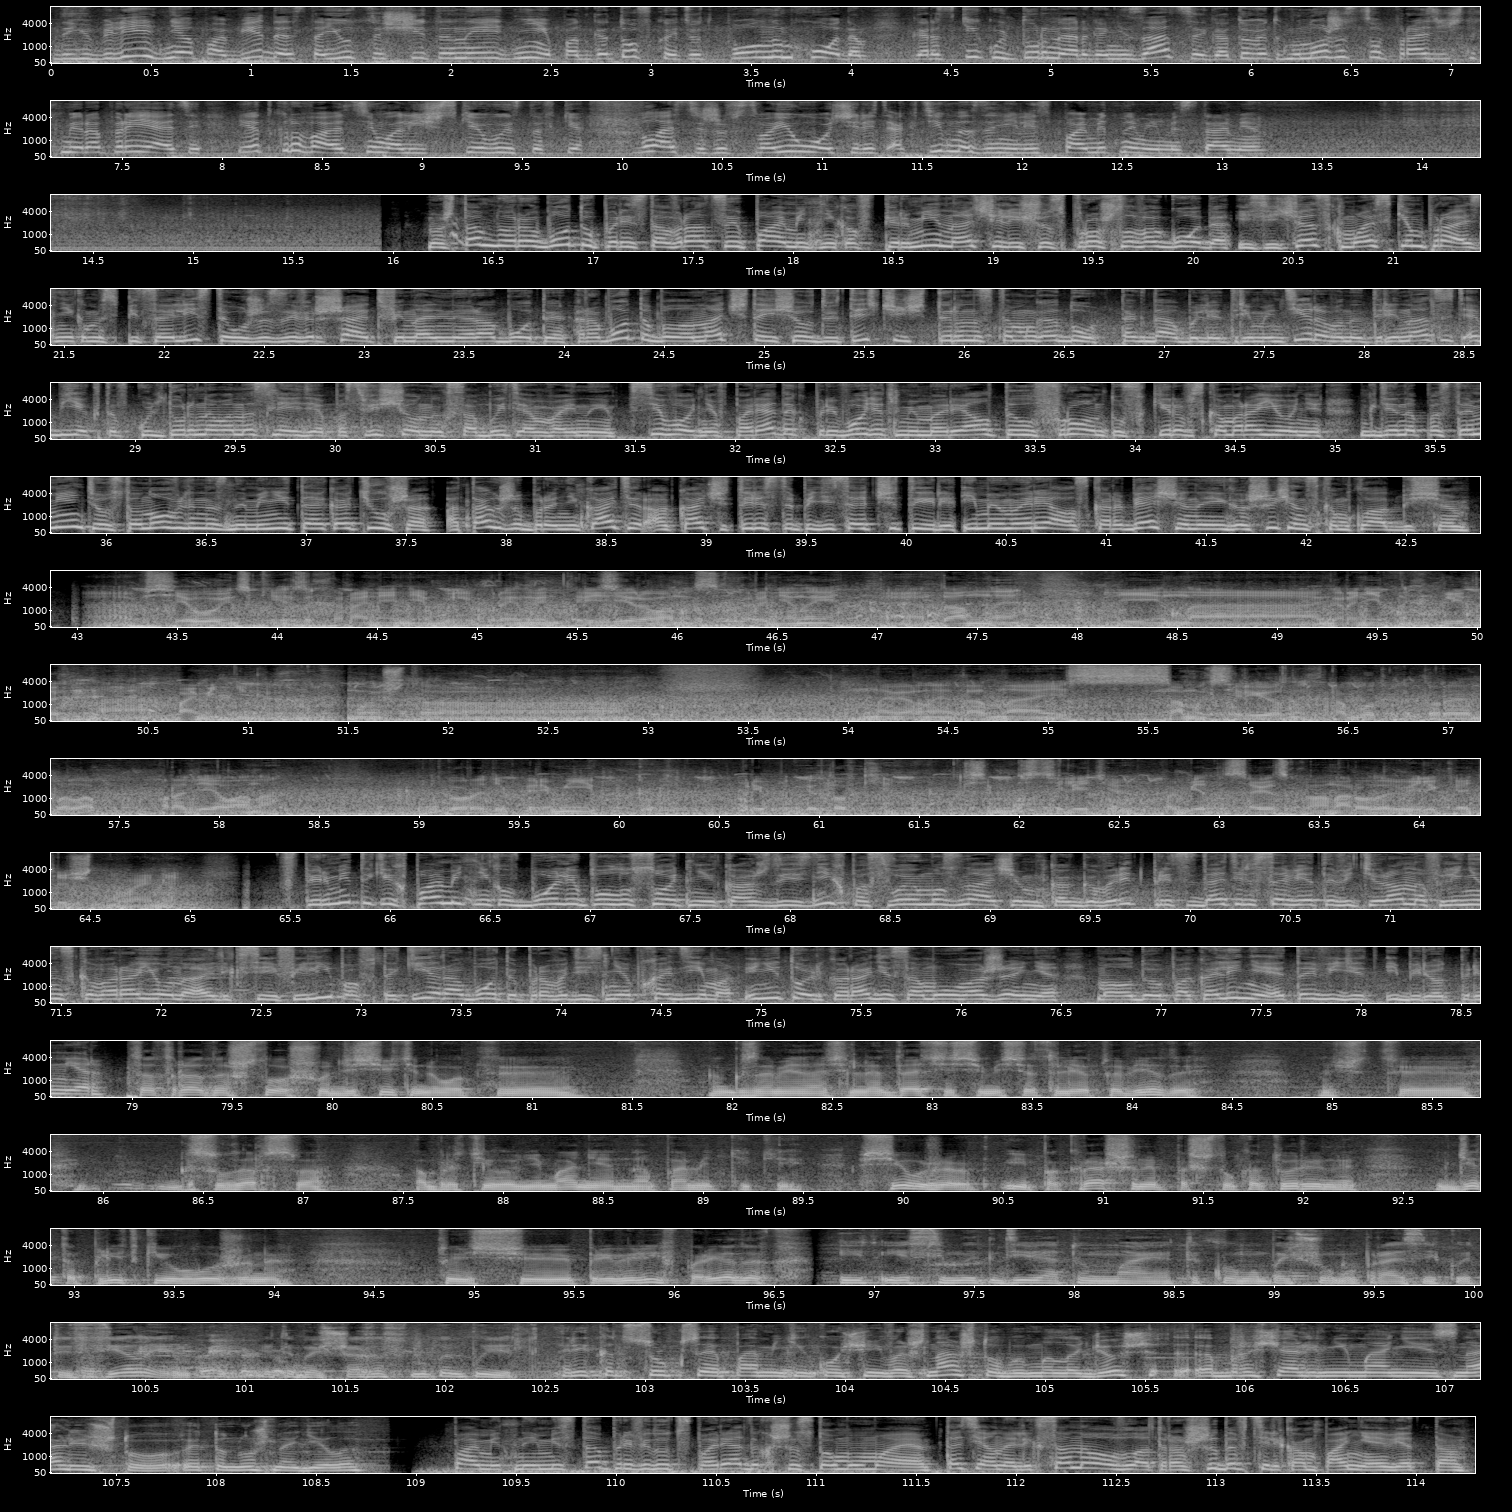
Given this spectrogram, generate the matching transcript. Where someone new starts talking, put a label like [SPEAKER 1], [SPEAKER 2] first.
[SPEAKER 1] До юбилея Дня Победы остаются считанные дни. Подготовка идет полным ходом. Городские культурные организации готовят множество праздничных мероприятий и открывают символические выставки. Власти же, в свою очередь, активно занялись памятными местами. Масштабную работу по реставрации памятников в Перми начали еще с прошлого года. И сейчас к майским праздникам специалисты уже завершают финальные работы. Работа была начата еще в 2014 году. Тогда были отремонтированы 13 объектов культурного наследия, посвященных событиям войны. Сегодня в порядок приводят мемориал «Тыл фронту» в Кировском районе, где на постаменте установлены знаменитая «Катюша», а также бронекатер АК-454 и мемориал «Скорбящий» на Игошихинском кладбище.
[SPEAKER 2] Все воинские захоронения были проинвентаризированы, сохранены э, данные и на гранитных плитах, на памятниках. Думаю, что, наверное, это одна из самых серьезных работ, которая была проделана в городе Перми при подготовке к 70-летию победы советского народа в Великой Отечественной войне.
[SPEAKER 1] Перми таких памятников более полусотни. Каждый из них по-своему значим. Как говорит председатель Совета ветеранов Ленинского района Алексей Филиппов, такие работы проводить необходимо. И не только ради самоуважения. Молодое поколение это видит и берет пример.
[SPEAKER 3] Отрадно что, что действительно вот э, к знаменательной дате 70 лет Победы значит, э, государство обратило внимание на памятники. Все уже и покрашены, подштукатурены, где-то плитки уложены то есть э, привели в порядок.
[SPEAKER 4] И если мы к 9 мая такому большому празднику это сделаем, это большая заслуга будет.
[SPEAKER 5] Реконструкция памятника очень важна, чтобы молодежь обращали внимание и знали, что это нужное дело.
[SPEAKER 1] Памятные места приведут в порядок 6 мая. Татьяна Александрова, Влад Рашидов, телекомпания «Ветта».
